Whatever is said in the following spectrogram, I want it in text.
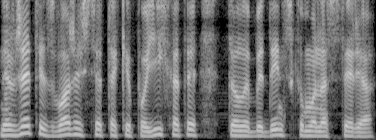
Невже ти зважишся таки поїхати до Лебединського монастиря?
